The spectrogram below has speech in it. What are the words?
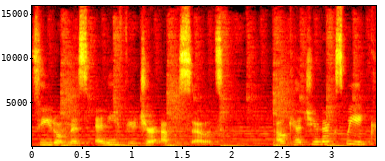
so you don't miss any future episodes. I'll catch you next week.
